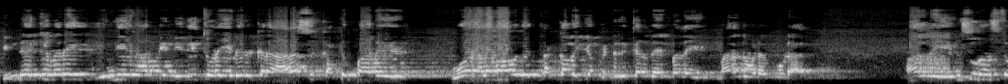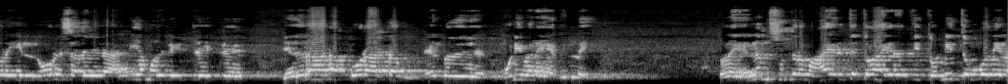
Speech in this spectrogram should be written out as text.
இன்றைக்கு வரை இந்திய நாட்டின் நிதித்துறையில் இருக்கிற அரசு கட்டுப்பாடு ஓரளவாவது தக்க வைக்கப்பட்டிருக்கிறது என்பதை மறந்துவிடக் கூடாது. ஆகவே இன்சூரன்ஸ் துறையில் நூறு சதவீத அந்நிய முதலீட்டிற்கு எதிரான போராட்டம் என்பது முடிவடையவில்லை. எண்ணம் சுந்தரம் ஆயிரத்தி தொள்ளாயிரத்தி தொண்ணூத்தி ஒன்பதில்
